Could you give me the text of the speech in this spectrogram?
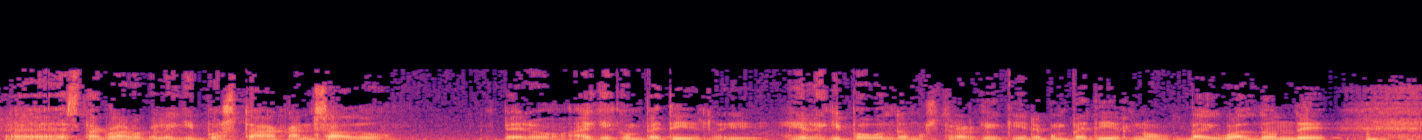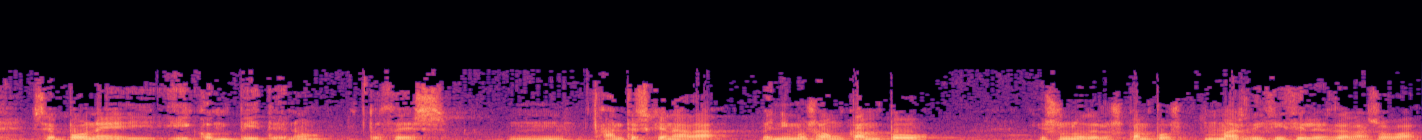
eh, está claro que el equipo está cansado, pero hay que competir y, el equipo vuelve a mostrar que quiere competir, ¿no? Da igual dónde se pone y, compite, ¿no? Entonces, mmm, antes que nada, venimos a un campo que es uno de los campos más difíciles de la Soval.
